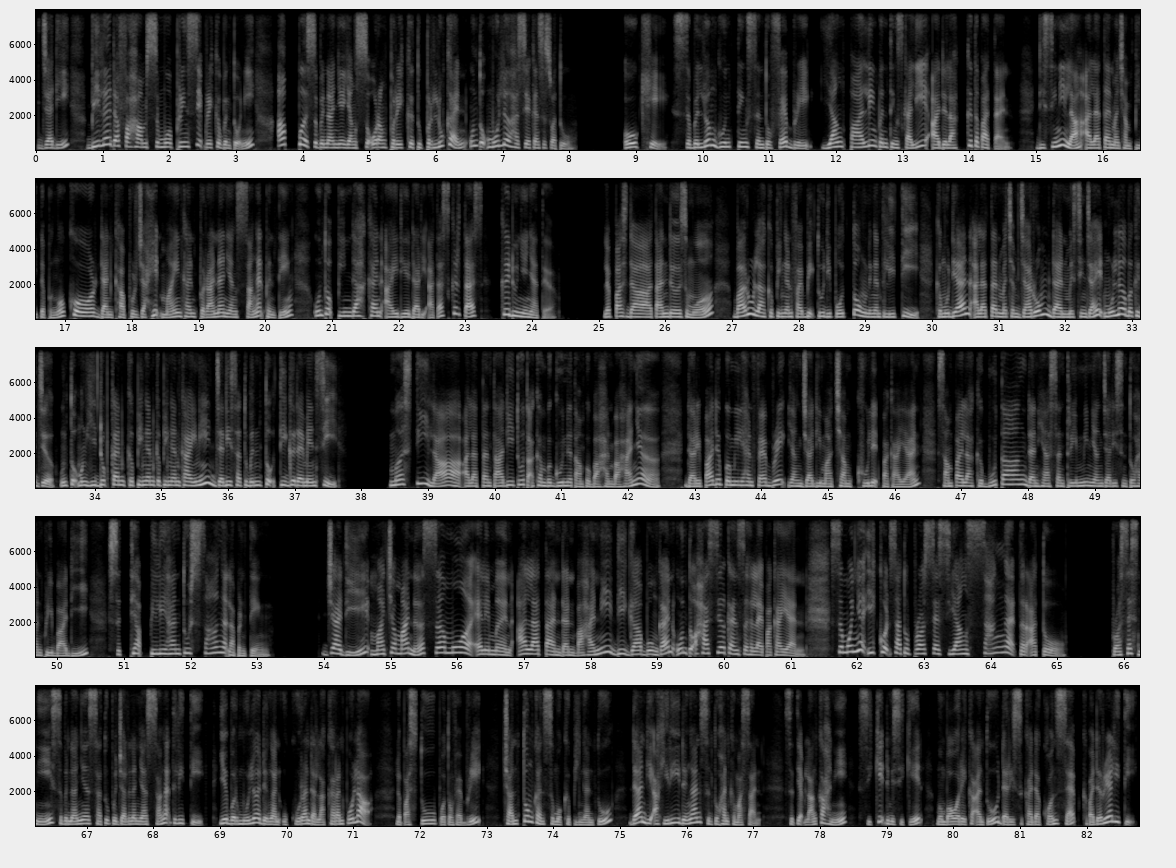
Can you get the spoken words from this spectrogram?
Jadi, bila dah faham semua prinsip reka bentuk ni, apa sebenarnya yang seorang pereka tu perlukan untuk mula hasilkan sesuatu? Okey, sebelum gunting sentuh fabrik, yang paling penting sekali adalah ketepatan. Di sinilah alatan macam pita pengukur dan kapur jahit mainkan peranan yang sangat penting untuk pindahkan idea dari atas kertas ke dunia nyata. Lepas dah tanda semua, barulah kepingan fabrik tu dipotong dengan teliti. Kemudian alatan macam jarum dan mesin jahit mula bekerja untuk menghidupkan kepingan-kepingan kain ni jadi satu bentuk tiga dimensi. Mestilah alatan tadi tu takkan berguna tanpa bahan-bahannya. Daripada pemilihan fabrik yang jadi macam kulit pakaian, sampailah ke butang dan hiasan trimming yang jadi sentuhan pribadi, setiap pilihan tu sangatlah penting. Jadi, macam mana semua elemen, alatan dan bahan ni digabungkan untuk hasilkan sehelai pakaian? Semuanya ikut satu proses yang sangat teratur. Proses ni sebenarnya satu perjalanan yang sangat teliti. Ia bermula dengan ukuran dan lakaran pola. Lepas tu, potong fabrik, cantumkan semua kepingan tu dan diakhiri dengan sentuhan kemasan. Setiap langkah ni, sikit demi sikit, membawa rekaan tu dari sekadar konsep kepada realiti.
